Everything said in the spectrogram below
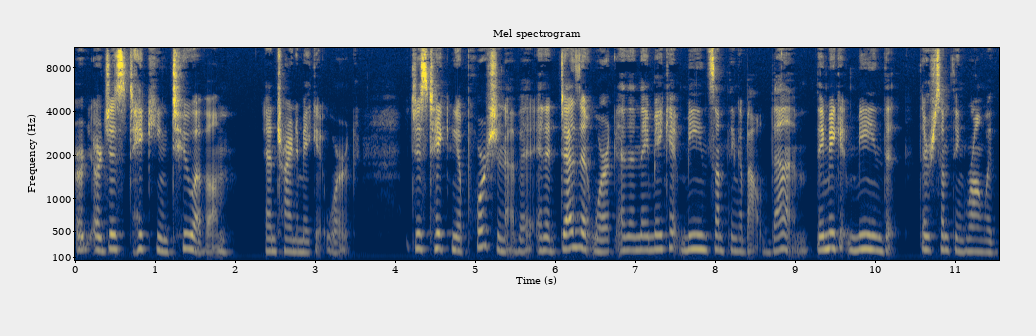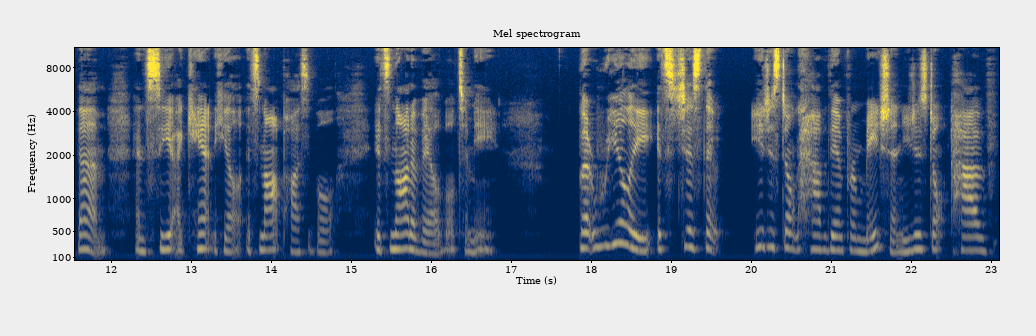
or, or just taking two of them and trying to make it work. Just taking a portion of it and it doesn't work. And then they make it mean something about them. They make it mean that there's something wrong with them and see, I can't heal. It's not possible. It's not available to me. But really, it's just that you just don't have the information. You just don't have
